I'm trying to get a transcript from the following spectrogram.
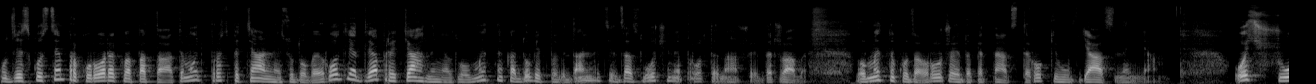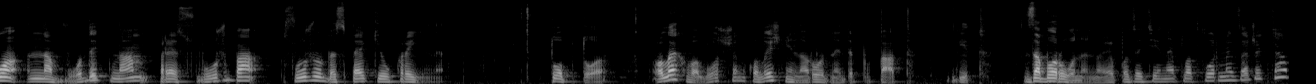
У зв'язку з цим прокурори клопотатимуть про спеціальний судовий розгляд для притягнення зловмисника до відповідальності за злочини проти нашої держави. Зловмиснику загрожує до 15 років ув'язнення. Ось що наводить нам прес-служба Служби безпеки України. Тобто Олег Волошин, колишній народний депутат від забороненої опозиційної платформи за життя.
